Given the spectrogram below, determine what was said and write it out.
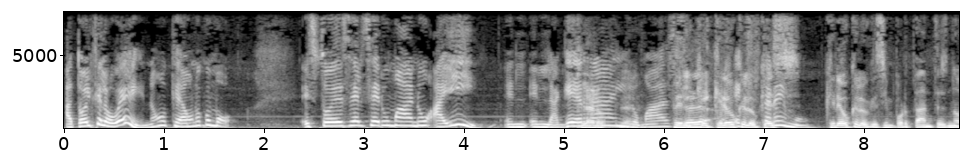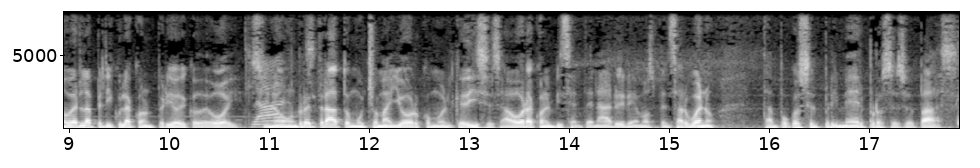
a todo el que lo ve, ¿no? Queda uno como, esto es el ser humano ahí, en, en la guerra, Claro, en claro. lo más que creo que lo que es extremo. creo que lo que es importante es no ver la película con el periódico de hoy, Claro. sino un retrato mucho mayor como el que dices. Ahora con el bicentenario iremos a pensar, bueno, tampoco es el primer proceso de paz.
